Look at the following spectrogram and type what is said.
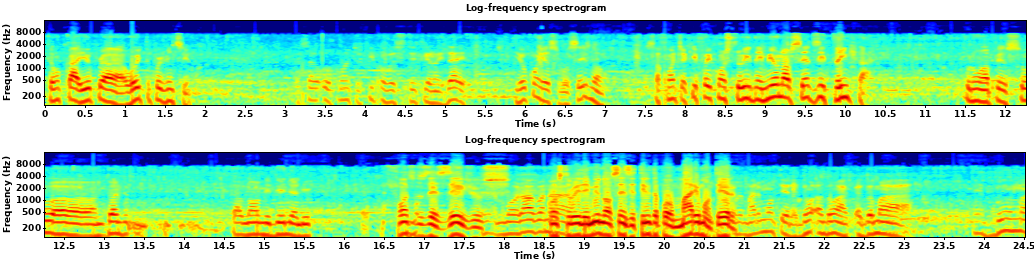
então caiu para 8 por 25. Essa fonte aqui, para vocês terem uma ideia, eu conheço, vocês não. Essa fonte aqui foi construída em 1930 por uma pessoa, Antônio, está o nome dele ali. Fonte dos Desejos, é, morava na, construída em 1930 por Mário Monteiro. Mário Monteiro, é de uma, é de uma, é uma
